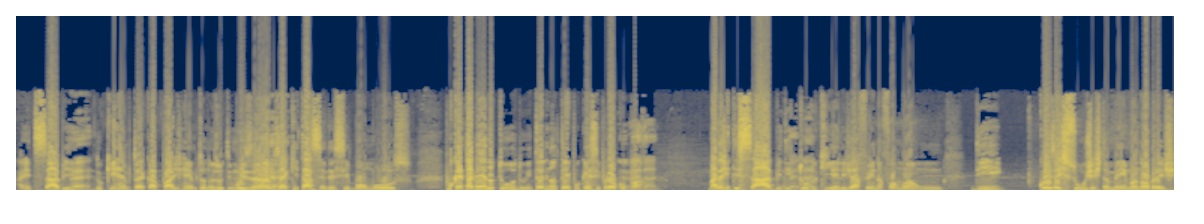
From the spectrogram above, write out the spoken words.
A gente sabe é. do que Hamilton é capaz. Hamilton nos últimos anos é, é que está sendo esse bom moço. Porque ele está ganhando tudo, então ele não tem por que se preocupar. É Mas a gente sabe é de tudo que ele já fez na Fórmula 1, de coisas sujas também, manobras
